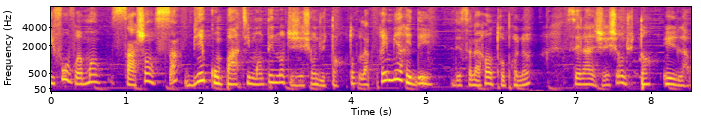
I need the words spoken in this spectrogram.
il faut vraiment, sachant ça, bien compartimenter notre gestion du temps. Donc la première idée des salariés entrepreneurs, c'est la gestion du temps et la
